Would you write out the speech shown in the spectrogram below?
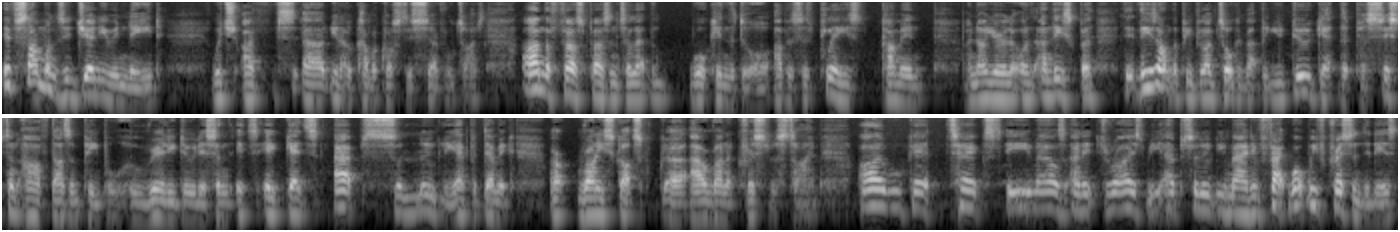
if someone's in genuine need, which I've uh, you know come across this several times, I'm the first person to let them walk in the door. I says, please come in. I know you're a little, and these, but th- these aren't the people I'm talking about. But you do get the persistent half dozen people who really do this, and it's it gets absolutely epidemic. Uh, Ronnie Scott's uh, our run at Christmas time. I will get texts, emails, and it drives me absolutely mad. In fact, what we've christened it is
